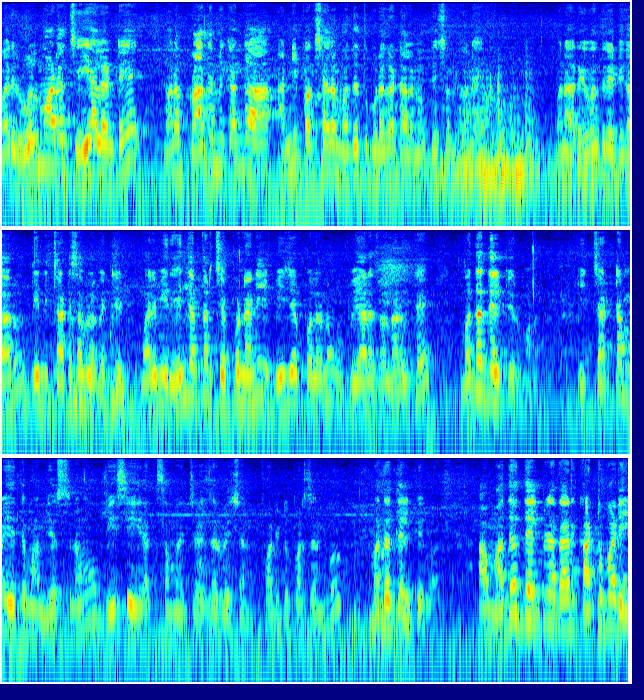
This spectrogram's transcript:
మరి రోల్ మోడల్ చేయాలంటే మనం ప్రాథమికంగా అన్ని పక్షాల మద్దతు కూడగట్టాలనే ఉద్దేశంతోనే మన రేవంత్ రెడ్డి గారు దీన్ని చట్టసభలో పెట్టాడు. మరి మీరు ఏం చెప్తారు చెప్పండి అని బీజేపీ వాళ్ళను బీఆర్ఎస్ వాళ్ళని అడిగితే మద్దతు తెలిపారు మనం ఈ చట్టం ఏదైతే మనం చేస్తున్నామో బీసీలకు సంబంధించిన రిజర్వేషన్ ఫార్టీ టూ పర్సెంట్కు మద్దతు తెలిపారు వాళ్ళు. ఆ మద్దతు తెలిపిన దానికి కట్టుబడి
